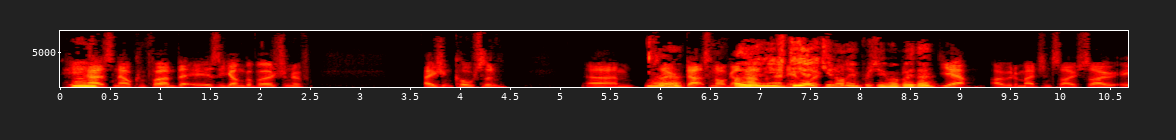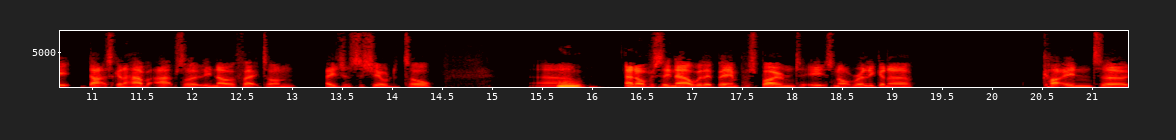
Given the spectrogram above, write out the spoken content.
he Hmm. has now confirmed that it is a younger version of Agent Coulson. Um, so Yeah. that's not going to to use de-aging on him, presumably, then? Yeah, I would imagine so. So it, that's going to have absolutely no effect on Agents of Shield at all. Um, Mm. And obviously now with it being postponed, it's not really going to cut into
